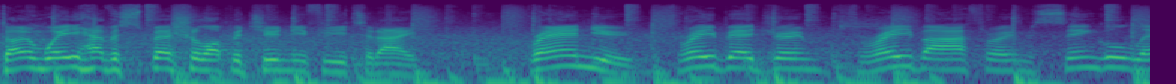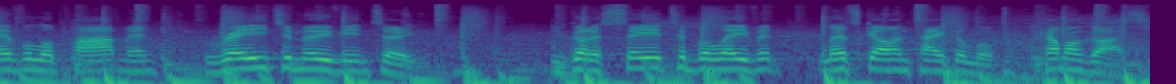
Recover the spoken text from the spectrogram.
Don't we have a special opportunity for you today? Brand new, three bedroom, three bathroom, single level apartment, ready to move into. You've got to see it to believe it. Let's go and take a look. Come on guys.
